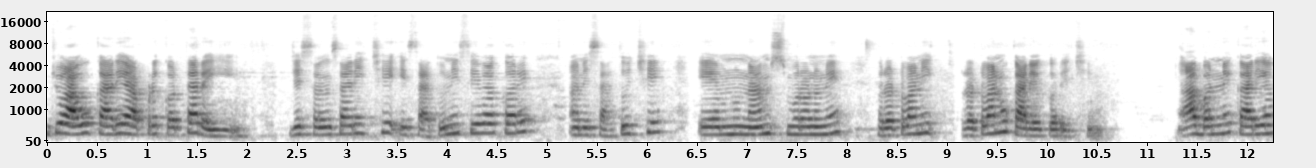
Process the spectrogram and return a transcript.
જો આવું કાર્ય આપણે કરતા રહીએ, જે સંસારી છે, એ સાધુની સેવા કરે અને સાધુ છે, એ એમનું નામ સ્મરણને રટવાની, રટવાનું કાર્ય કરે છે. આ બંને કાર્ય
